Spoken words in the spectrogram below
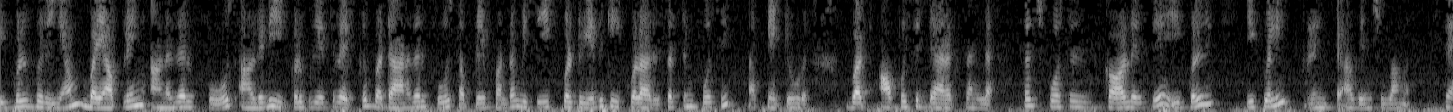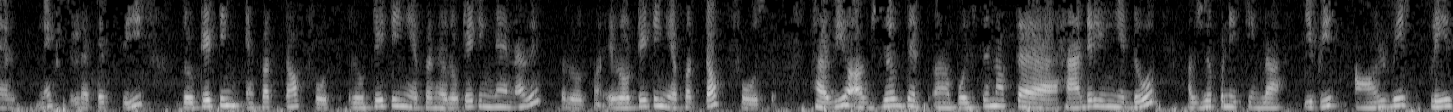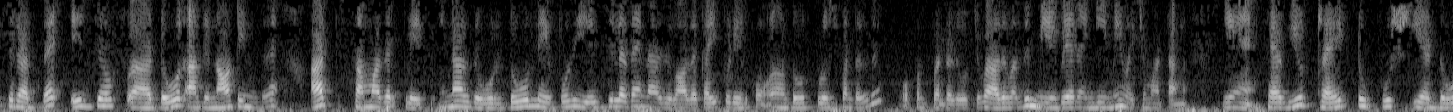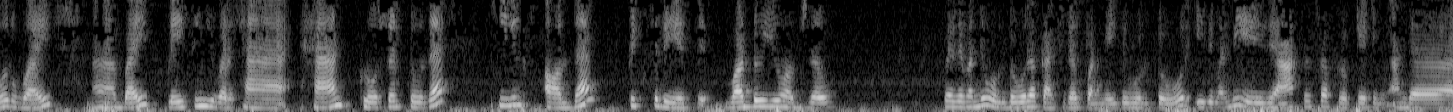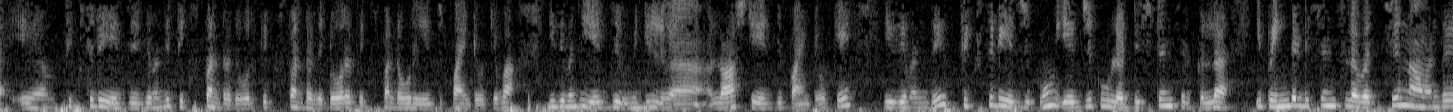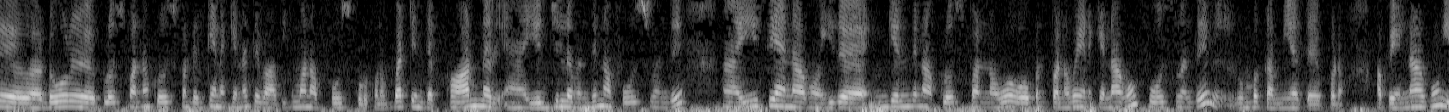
equilibrium by applying another force already ஈக்குலிபிரியத்தில் இருக்குது but another force apply பண்ணுறோம் which equal to எதுக்கு ஈக்குவலா resultant force magnitude but opposite டைரக்ஷன்ல such forces is called as a equal equally print அப்படின்னு சொல்லுவாங்க. Next let's see rotating effect of force rotating effect ரொட்டேட்டிங்னா என்னது? Rotating effect of force how you observe the position of the handle in a door observe பண்ணியிருக்கீங்களா it is always placed at the edge of door and not in the at some other place என்ன ஆகுது? ஒரு டோரில் எப்போதும் எஜ்ஜில் தான் என்ன இருக்கும் அதை கைப்பிடி இருக்கும். டோர் க்ளோஸ் பண்ணுறது ஓப்பன் பண்ணுறது ஓகேவா அதை வந்து வேற எங்கேயுமே வைக்க மாட்டாங்க. ஏன்? Have you try to push a door by by placing your hand closer to the heels or the fixed edge what do you observe இப்போ இது வந்து ஒரு டோரை கன்சிடர் பண்ணுங்கள் இது ஒரு டோர் இது வந்து இது ஆக்சஸ் ஆஃப் ரொட்டேட்டிங் அந்த ஃபிக்ஸ்டு எஜ் இது வந்து ஃபிக்ஸ் பண்ணுறது ஒரு ஃபிக்ஸ் பண்ணுறது டோரை ஃபிக்ஸ் பண்ணுற ஒரு எஜ் பாயிண்ட் ஓகேவா இது வந்து edge middle last edge point okay இது வந்து ஃபிக்ஸ்டு எஜ்ஜுக்கும் எஜ்ஜுக்கும் உள்ள டிஸ்டன்ஸ் இருக்குல்ல? இப்போ இந்த டிஸ்டன்ஸில் வச்சு நான் வந்து டோர் க்ளோஸ் பண்ணால் க்ளோஸ் பண்ணுறதுக்கு எனக்கு என்ன தேவை? அதிகமாக நான் ஃபோர்ஸ் கொடுக்கணும். பட் இந்த கார்னர் எஜ்ஜில் வந்து நான் ஃபோர்ஸ் வந்து ஈஸியாக என்ன ஆகும்? இதை இங்கேருந்து நான் க்ளோஸ் பண்ணவோ ஓப்பன் பண்ணவும் எனக்கு என்ன ஆகும் ஃபோர்ஸ் வந்து ரொம்ப கம்மியாக தேவைப்படும். அப்போ என்ன ஆகும்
